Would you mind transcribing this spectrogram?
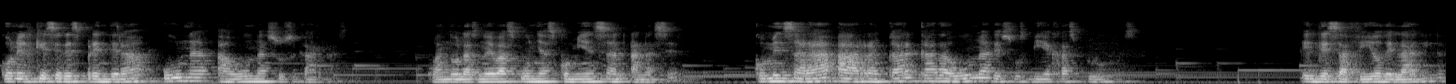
con el que se desprenderá una a una sus garras. Cuando las nuevas uñas comienzan a nacer, comenzará a arrancar cada una de sus viejas plumas. El desafío del águila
